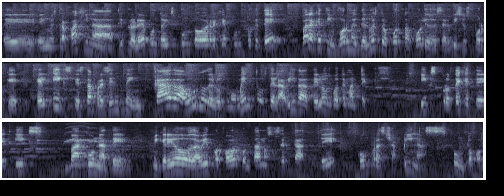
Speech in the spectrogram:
eh, en nuestra página www.x.org.gt para que te informes de nuestro portafolio de servicios, porque el X está presente en cada uno de los momentos de la vida de los guatemaltecos. X, protégete, X, vacúnate. Mi querido David, por favor, contanos acerca de compraschapinas.com.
